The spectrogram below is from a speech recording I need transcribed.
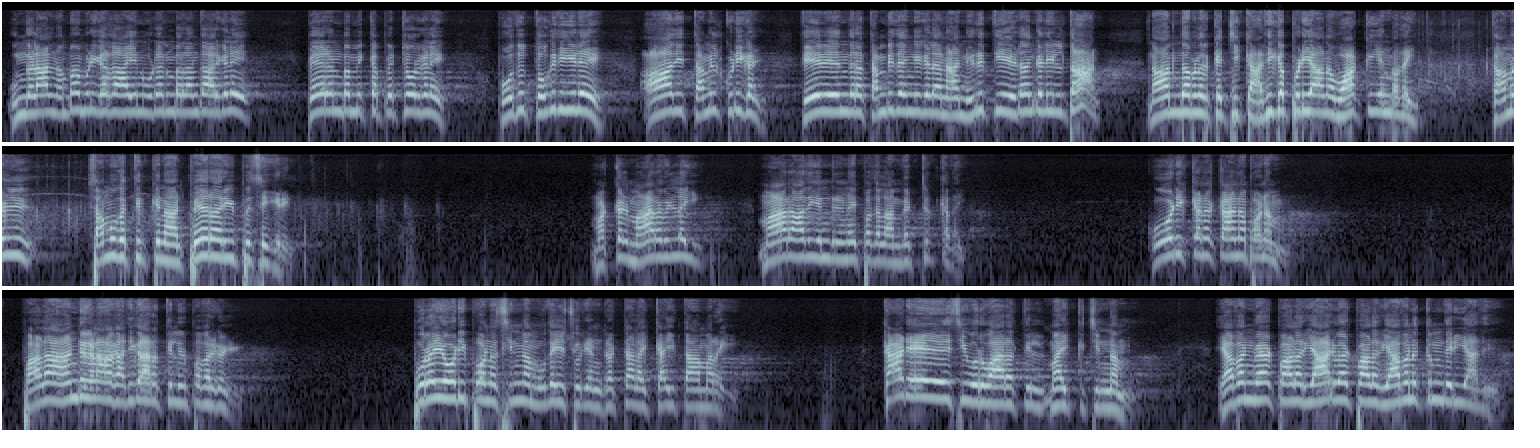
உங்களால் நம்ப முடிகிறதா என் உடன் பிறந்தார்களே பேரன்பமிக்க பெற்றோர்களே பொது தொகுதியிலே ஆதி தமிழ் குடிகள் தேவேந்திர தம்பி தங்கிகளை நான் நிறுத்திய இடங்களில்தான் நாம் தமிழர் கட்சிக்கு அதிகப்படியான வாக்கு என்பதை தமிழ் சமூகத்திற்கு நான் பேரறிவிப்பு செய்கிறேன். மக்கள் மாறவில்லை மாறாது என்று நினைப்பதெல்லாம் வெற்றுக்கதை. கோடிக்கணக்கான பணம். பல ஆண்டுகளாக அதிகாரத்தில் இருப்பவர்கள் புறையோடி போன சின்னம் உதயசூரியன் ரெட்டலை கை தாமரை. கடைசி ஒரு வாரத்தில் மைக்கு சின்னம். எவன் வேட்பாளர் யார் வேட்பாளர் எவனுக்கும் தெரியாது.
